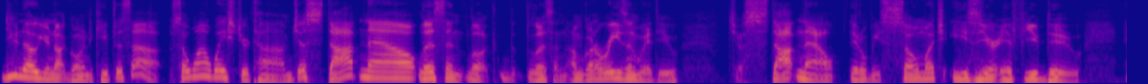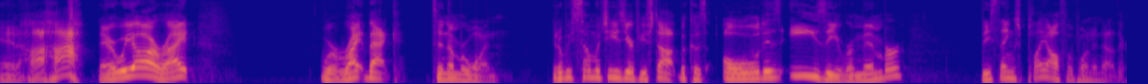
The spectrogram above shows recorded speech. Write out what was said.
You know you're not going to keep this up. So why waste your time? Just stop now. Listen, look, listen, I'm going to reason with you. Just stop now. It'll be so much easier if you do. And ha ha, there we are, right? We're right back to number one. It'll be so much easier if you stop because old is easy, remember? These things play off of one another.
